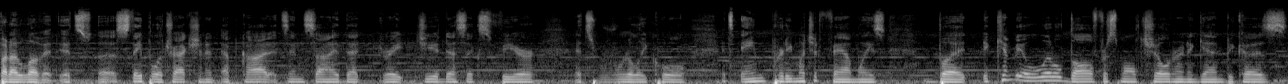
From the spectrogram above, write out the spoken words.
but I love it. It's a staple attraction at Epcot. It's inside that great geodesic sphere. It's really cool. It's aimed pretty much at families, but it can be a little dull for small children again because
